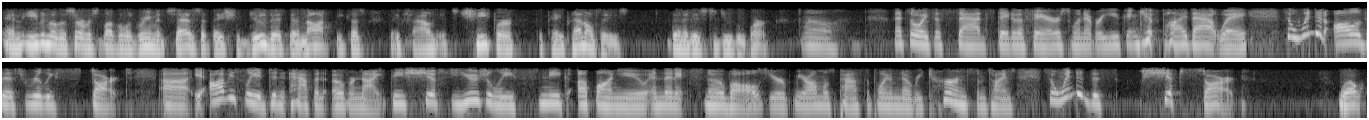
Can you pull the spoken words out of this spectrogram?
And even though the service level agreement says that they should do this, they're not because they found it's cheaper to pay penalties than it is to do the work. Oh, that's always a sad state of affairs whenever you can get by that way. So when did all of this really start? Uh, it, obviously, it didn't happen overnight. These shifts usually sneak up on you, and then it snowballs. You're you're almost past the point of no return sometimes. So when did this shift start? Well,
